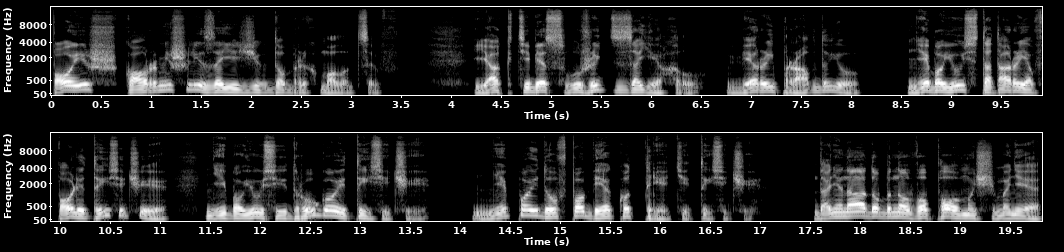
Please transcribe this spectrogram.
Поишь, кормишь ли заезжих добрых молодцев? Я к тебе служить заехал, верой правдою. Не боюсь татар я в поле тысячи, не боюсь и другой тысячи. Не пойду в побег от третьей тысячи да не надобно во помощь мне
